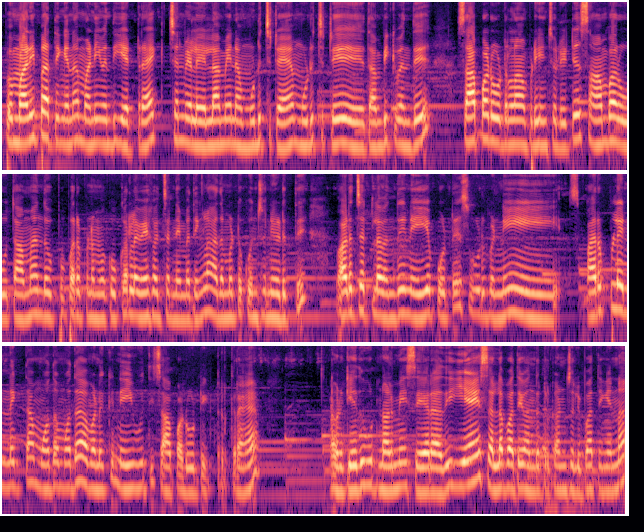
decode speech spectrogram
இப்போ மணி பார்த்திங்கன்னா மணி வந்து எட்டரை. கிச்சன் வேலை எல்லாமே நான் முடிச்சிட்டேன். முடிச்சுட்டு தம்பிக்கு வந்து சாப்பாடு ஊட்டலாம் அப்படின்னு சொல்லிட்டு சாம்பார் ஊற்றாமல் அந்த உப்பு பருப்பு நம்ம குக்கரில் வேக வச்சிருந்தேன் பார்த்திங்களா? அதை மட்டும் கொஞ்சோண்டு எடுத்து வடச்சட்டில் வந்து நெய்யை போட்டு சூடு பண்ணி பருப்பில் இன்றைக்கி தான் மொத மொத அவனுக்கு நெய் ஊற்றி சாப்பாடு ஊட்டிக்கிட்டு இருக்கிறேன். அவனுக்கு எது ஊட்டினாலுமே சேராது. ஏன் செல்லை பார்த்தே வந்துட்டுருக்கான்னு சொல்லி பார்த்தீங்கன்னா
